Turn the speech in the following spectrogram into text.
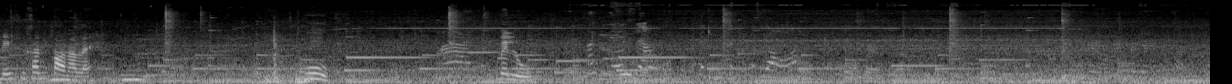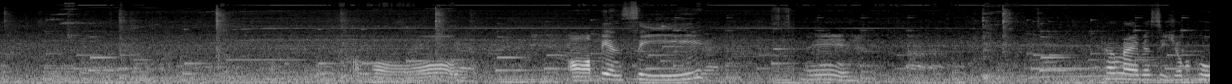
นนี้คือขั้นตอนอะไรอู้อะไรไม่รู้มันเป็นอย่างหรอโอ้โห อ๋อ เปลี่ยนสี นี่ ข้างในเป็นสีชมพู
